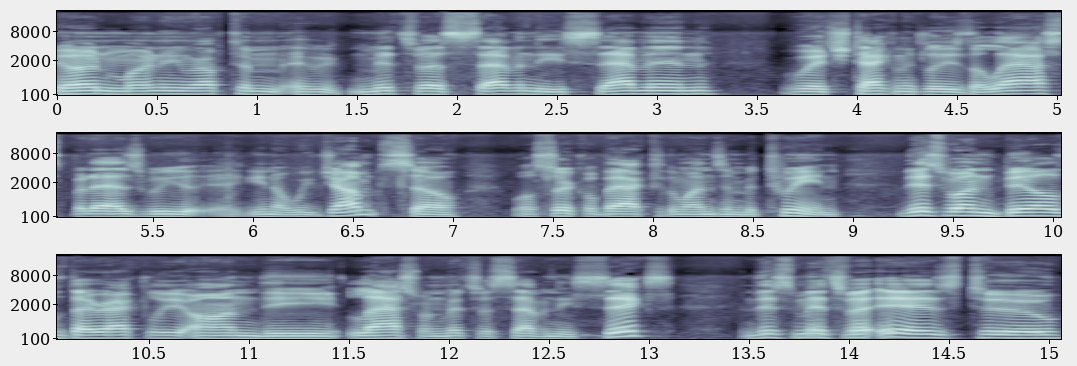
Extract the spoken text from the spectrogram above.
Good morning. We're up to uh, mitzvah 77, which technically is the last, but as we, you know, we jumped, so we'll circle back to the ones in between. This one builds directly on the last one, mitzvah 76. This mitzvah is to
